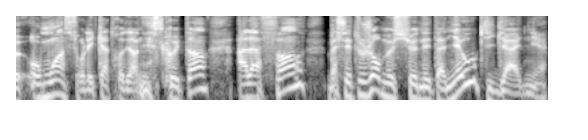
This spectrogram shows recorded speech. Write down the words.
euh, au moins sur les quatre derniers scrutins, à la fin, bah, c'est toujours Monsieur Netanyahou qui gagne.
